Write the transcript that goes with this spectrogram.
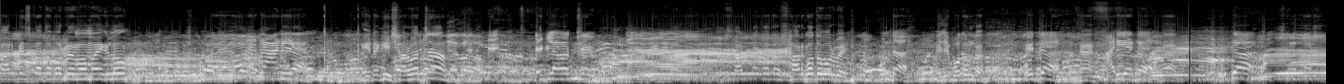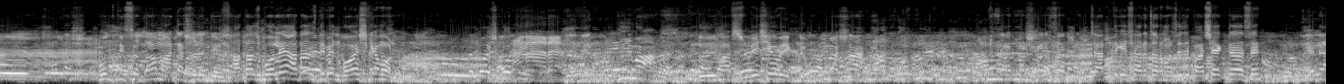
পার পিস কত পড়বে মামা এগুলো? এটা কি সার বাচ্চা? এগুলা হচ্ছে সার কত পড়বে? কোনটা? এই যে প্রথমটা। এটা? হ্যাঁ। আড়িয়াটা হ্যাঁ। এটা বলতেছে দাম আঠাশ হলে দেবে সাতাশ বলে আঠাশ দিবেন। বয়স কেমন? দুই মাস। দুই মাস বেশি হবে একটু। দুই মাস না চার মাস সাড়ে চার মাস চার থেকে সাড়ে চার মাস যে পাশে একটা আছে। এটা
